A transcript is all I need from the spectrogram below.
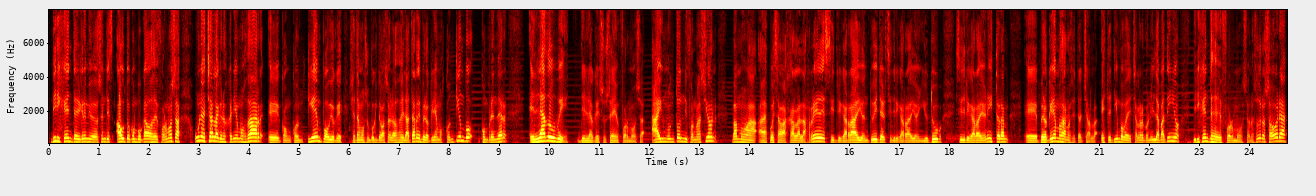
dirigente del gremio de docentes autoconvocados de Formosa. Una charla que nos queríamos dar eh, con, con tiempo, obvio que ya estamos un poquito pasados a las 2 de la tarde, pero queríamos con tiempo comprender el lado B de lo que sucede en Formosa. Hay un montón de información. Vamos a, después a bajarla a las redes. Cítrica Radio en Twitter, Cítrica Radio en YouTube, Cítrica Radio en Instagram. Eh, pero queríamos darnos esta charla. Este tiempo de charlar con Hilda Patiño, dirigentes de Formosa. Nosotros ahora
